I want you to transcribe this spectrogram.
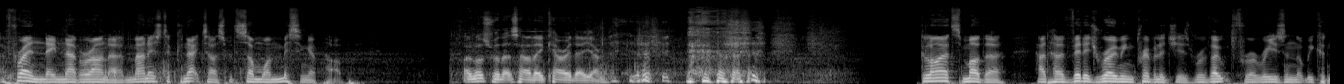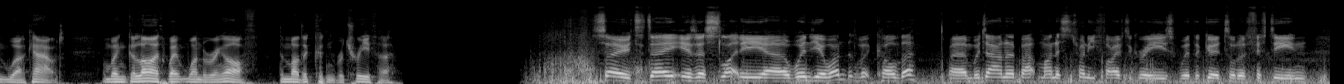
a friend named Navarana managed to connect us with someone missing a pup. I'm not sure that's how they carry their young. Goliath's mother had her village roaming privileges revoked for a reason that we couldn't work out, and when Goliath went wandering off, the mother couldn't retrieve her. So today is a slightly uh, windier one, a little bit colder. Um, we're down at about minus 25 degrees with a good sort of 15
